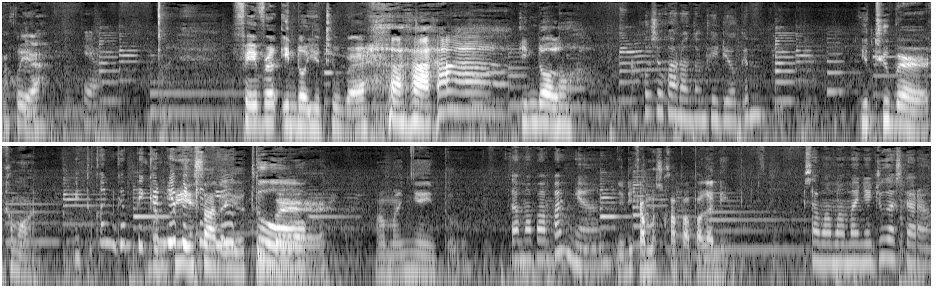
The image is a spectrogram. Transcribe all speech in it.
aku ya. ya Favorite Indo YouTuber. Indo loh. aku suka nonton video game YouTuber, come on. itu kan Gempi kan dia Gempi bikin is not a YouTube YouTuber. Mamanya itu. sama papanya Jadi kamu suka Papa Gading? sama mamanya juga sekarang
